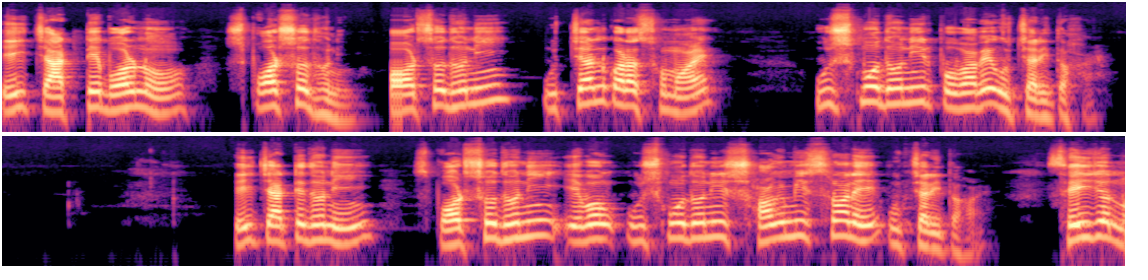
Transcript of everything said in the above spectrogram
এই চারটে বর্ণ স্পর্শধ্বনি। স্পর্শধ্বনি উচ্চারণ করার সময় উষ্মধ্বনির প্রভাবে উচ্চারিত হয়। এই চারটে ধ্বনি স্পর্শধ্বনি এবং উষ্মধ্বনির সংমিশ্রণে উচ্চারিত হয়। সেই জন্য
